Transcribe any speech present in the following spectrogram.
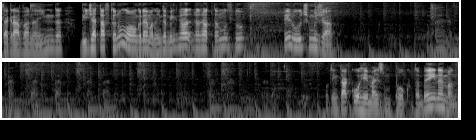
Bam. Confio se tá gravando ainda. O vídeo já tá ficando longo, né, mano? Ainda bem que nós já, já estamos no penúltimo já. Vou tentar correr mais um pouco também, né, mano?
